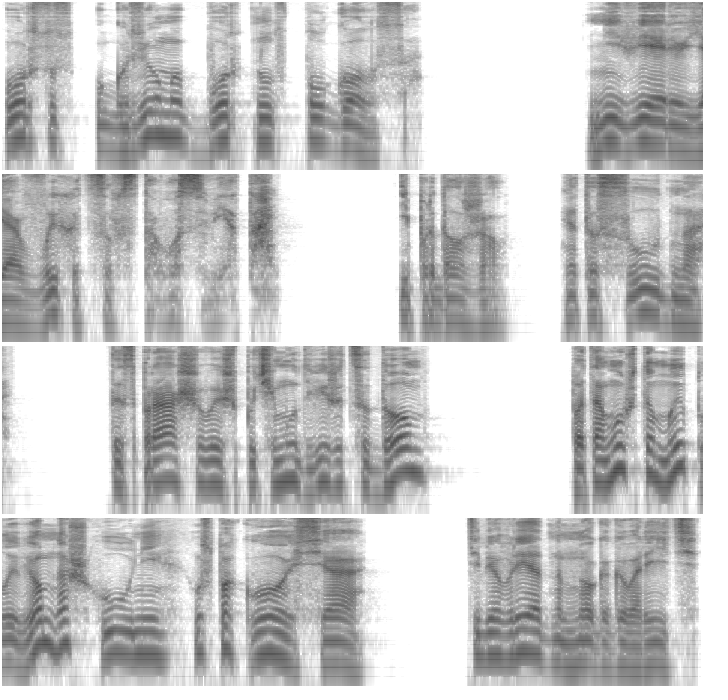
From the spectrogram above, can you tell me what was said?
Урсус угрюмо буркнул в полголоса. «Не верю я выходцев с того света!» И продолжал. «Это судно. Ты спрашиваешь, почему движется дом? Потому что мы плывем на шхуне. Успокойся. Тебе вредно много говорить.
